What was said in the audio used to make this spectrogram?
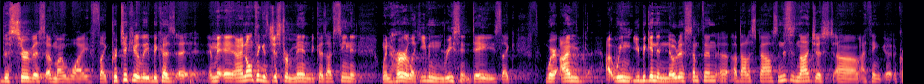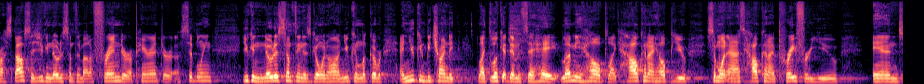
the service of my wife. Like, particularly because, uh, and I don't think it's just for men, because I've seen it when her, like, even in recent days, like, where I'm, when you begin to notice something uh, about a spouse, and this is not just, um, I think, across spouses, you can notice something about a friend or a parent or a sibling. You can notice something is going on. You can look over and you can be trying to like look at them and say, "Hey, let me help. Like, how can I help you?" Someone asks, "How can I pray for you?" And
